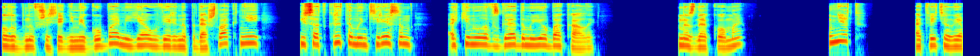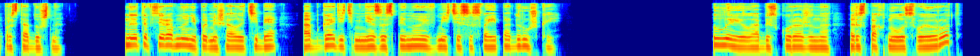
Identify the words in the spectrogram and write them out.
Улыбнувшись одними губами, я уверенно подошла к ней и с открытым интересом окинула взглядом ее бокалы. «Мы знакомы?» «Нет», — ответил я простодушно но это все равно не помешало тебе обгадить меня за спиной вместе со своей подружкой. Лейла обескураженно распахнула свой рот,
